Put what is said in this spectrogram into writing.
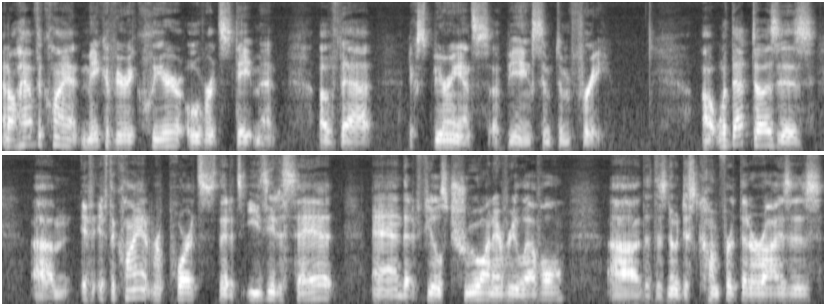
And I'll have the client make a very clear, overt statement of that experience of being symptom free. Uh, what that does is, um, if, if the client reports that it's easy to say it and that it feels true on every level, uh, that there's no discomfort that arises,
